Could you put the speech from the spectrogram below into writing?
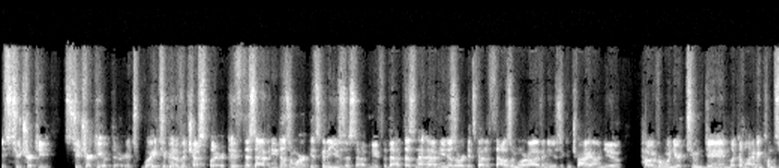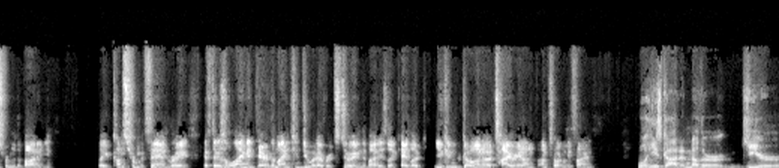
it's too tricky. It's too tricky up there. It's way too good of a chess player. If this avenue doesn't work, it's going to use this avenue. If that doesn't that avenue doesn't work, it's got a thousand more avenues it can try on you. However, when you're tuned in, like alignment comes from the body. Like it comes from within, right? If there's alignment there, the mind can do whatever it's doing. The body's like, hey, look, you can go on a tirade. I'm I'm totally fine. Well, he's got another gear,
